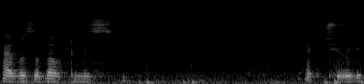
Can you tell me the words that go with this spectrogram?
I was about to miss you. Actually.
